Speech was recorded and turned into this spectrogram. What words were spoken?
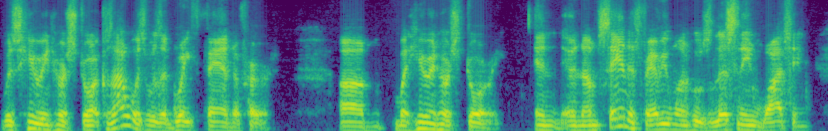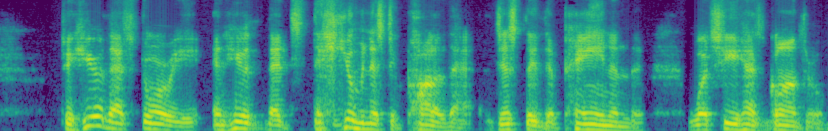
was hearing her story because I always was a great fan of her. Um, but hearing her story, and, and I'm saying this for everyone who's listening, watching, to hear that story and hear that the humanistic part of that, just the, the pain and the, what she has gone through,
